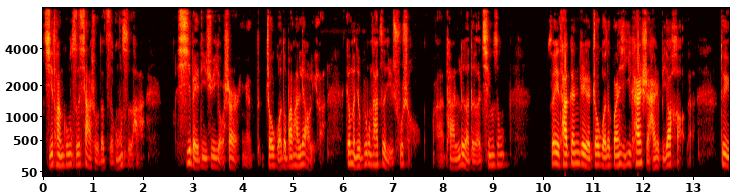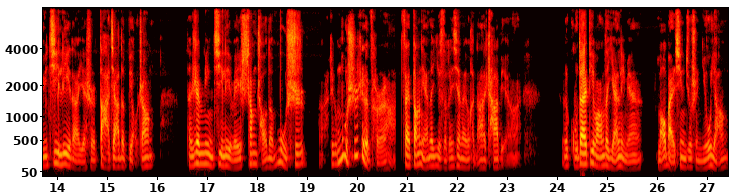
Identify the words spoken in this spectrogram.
集团公司下属的子公司哈，西北地区有事儿，你看周国都帮他料理了，根本就不用他自己出手啊，他乐得轻松。所以他跟这个周国的关系一开始还是比较好的。对于季历呢，也是大家的表彰。他任命季历为商朝的牧师啊，这个牧师这个词儿啊，在当年的意思跟现在有很大的差别啊。古代帝王的眼里面，老百姓就是牛羊，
